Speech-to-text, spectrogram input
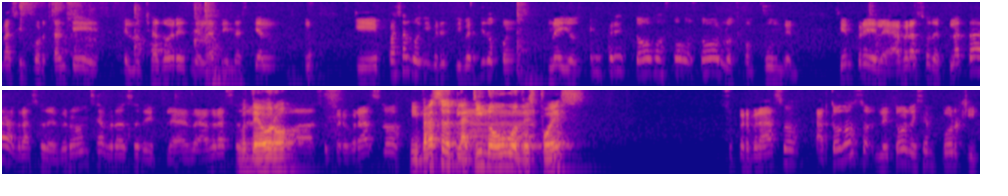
más importantes este, luchadores de la dinastía, que pasa algo divertido con ellos. Siempre todos, todos, todos los confunden. Siempre el abrazo de plata, abrazo de bronce, abrazo de abrazo de, oro, a brazo. Y brazo de platino hubo después. Brazo, a todos, le todos le dicen Porky.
